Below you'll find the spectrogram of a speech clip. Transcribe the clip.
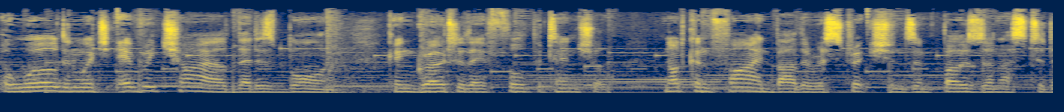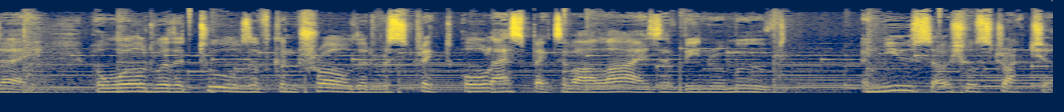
A world in which every child that is born can grow to their full potential, not confined by the restrictions imposed on us today. A world where the tools of control that restrict all aspects of our lives have been removed. A new social structure,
